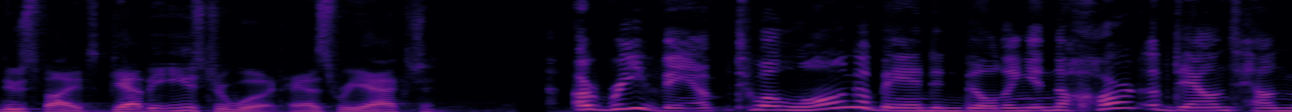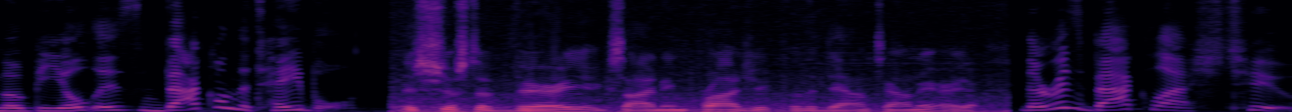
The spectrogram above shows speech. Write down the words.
News 5's Gabby Easterwood has reaction. A revamp to a long abandoned building in the heart of downtown Mobile is back on the table. It's just a very exciting project for the downtown area. There is backlash too.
